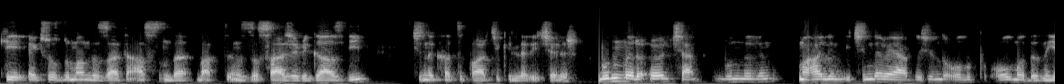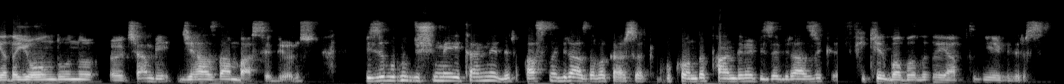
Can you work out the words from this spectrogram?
ki egzoz dumanı da zaten aslında baktığınızda sadece bir gaz değil, içinde katı partiküller içerir. Bunları ölçen, bunların mahallin içinde veya dışında olup olmadığını ya da yoğunluğunu ölçen bir cihazdan bahsediyoruz. Bizi bunu düşünmeye iten nedir? Aslında biraz da bakarsak bu konuda pandemi bize birazcık fikir babalığı yaptı diyebiliriz.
